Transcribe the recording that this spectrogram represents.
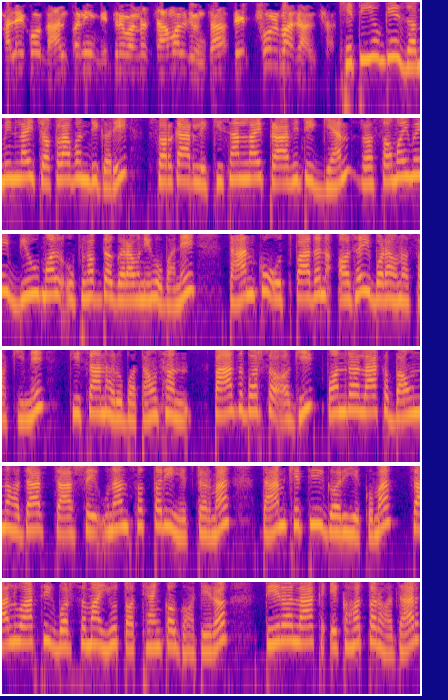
फलेको धान पनि भित्रबाट चामल जुन छ त्यही फुलमा जान्छ। खेतीयोग्य जमिनलाई चक्लाबन्दी गरी सरकारले किसानलाई प्राविधिक ज्ञान र समयमै बिउ मल उपलब्ध गराउने हो भने धानको उत्पादन अझै बढ़ाउन सकिने किसानहरू बताउँछन्। पाँच वर्ष अघि पन्ध्र लाख बाहन्न हजार चार सय उनासत्तरी हेक्टरमा धान खेती गरिएकोमा चालू आर्थिक वर्षमा यो तथ्याङ्क घटेर तेह्र लाख एकहत्तर हजार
